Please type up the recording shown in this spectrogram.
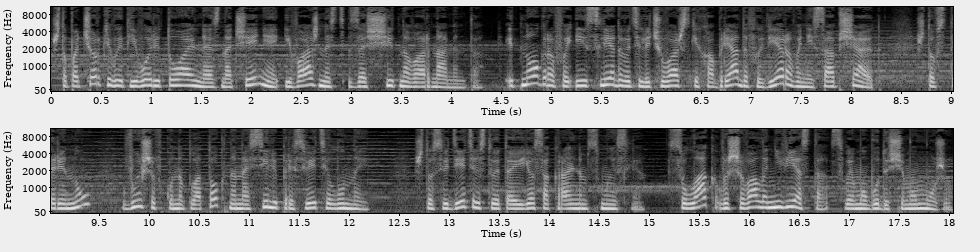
что подчеркивает его ритуальное значение и важность защитного орнамента. Этнографы и исследователи чувашских обрядов и верований сообщают, что в старину вышивку на платок наносили при свете луны, что свидетельствует о ее сакральном смысле. Сулак вышивала невеста своему будущему мужу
